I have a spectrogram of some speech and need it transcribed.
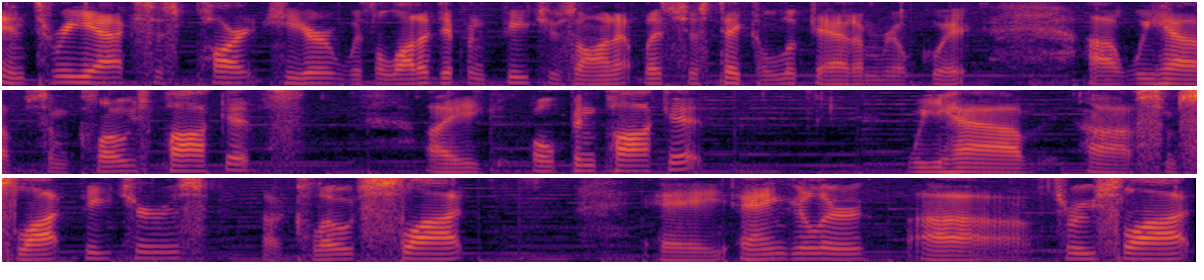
and three axis part here with a lot of different features on it. Let's just take a look at them real quick. Uh, we have some closed pockets, a open pocket. We have uh, some slot features, a closed slot, a angular uh, through slot,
